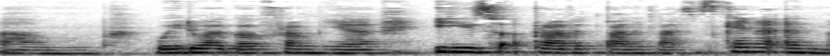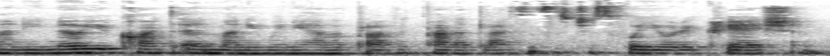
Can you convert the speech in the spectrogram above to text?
Um, where do I go from here? Is a private pilot license? Can I earn money? No, you can't earn money when you have a private pilot license. It's just for your recreation.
